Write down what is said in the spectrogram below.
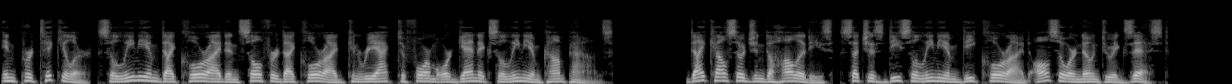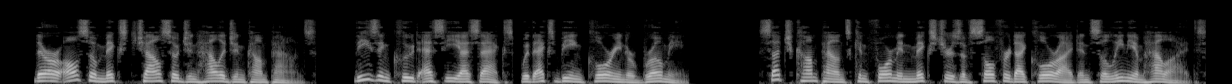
In particular, selenium dichloride and sulfur dichloride can react to form organic selenium compounds. Dichalcogen dihalides, such as diselenium dichloride also are known to exist. There are also mixed chalcogen-halogen compounds. These include SESX, with X being chlorine or bromine. Such compounds can form in mixtures of sulfur dichloride and selenium halides.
